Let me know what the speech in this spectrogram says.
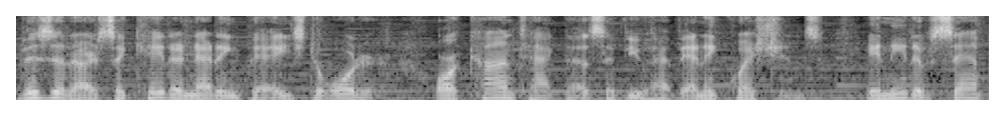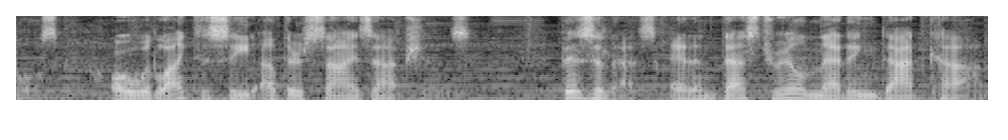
Visit our cicada netting page to order or contact us if you have any questions, in need of samples, or would like to see other size options. Visit us at industrialnetting.com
